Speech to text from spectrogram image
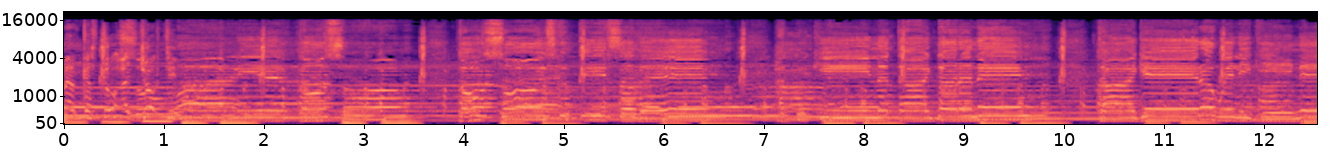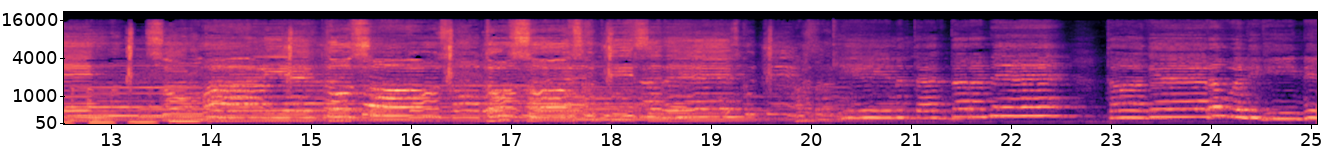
meel kastoo aad joogtid taageera weligiine soomaaliyeed weligiine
